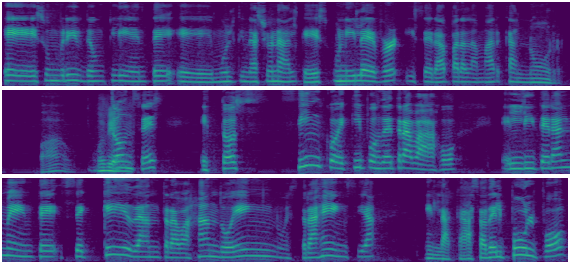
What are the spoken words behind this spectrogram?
Eh, es un brief de un cliente eh, multinacional que es Unilever y será para la marca Nor. Wow. Entonces, estos cinco equipos de trabajo literalmente se quedan trabajando en nuestra agencia, en la casa del pulpo,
